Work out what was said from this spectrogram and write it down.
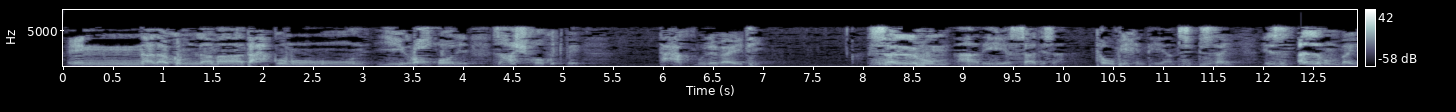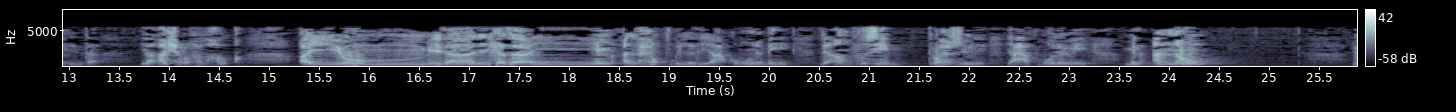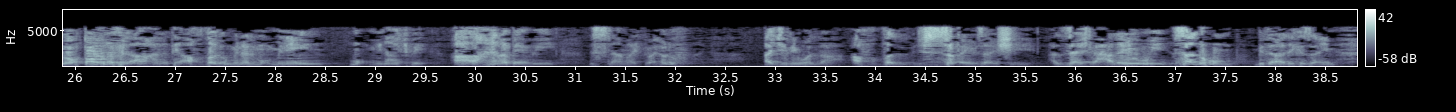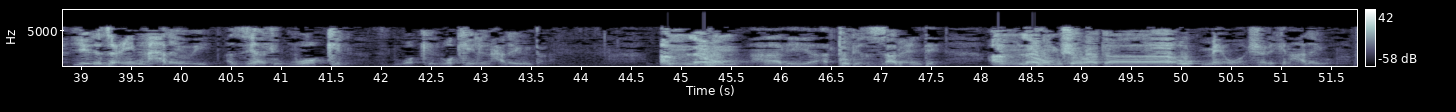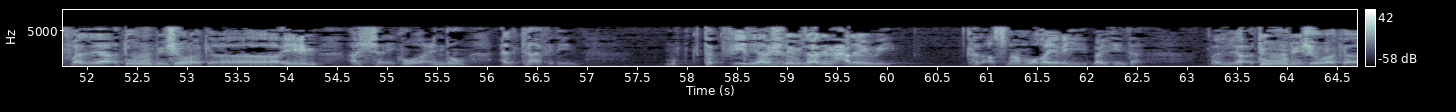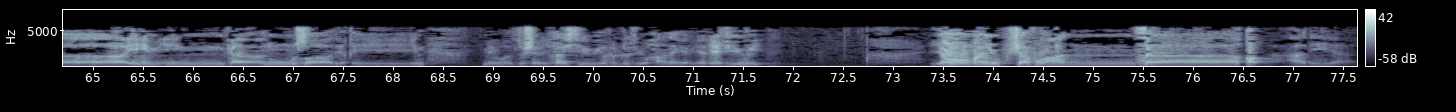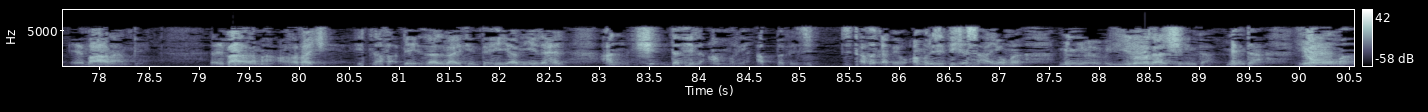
إن لكم لما تحكمون. يي روح قولي. زخش خو كتبة. تحكموا لبيتي. سلهم. هذه هي السادسة. توبيخ انتيام سدسين اسألهم بيت انت. يا أشرف الخلق. أيهم بذلك زعيم. الحكم الذي يحكمون به لأنفسهم. روح زيولي. يحكموا لوي من أنهم يعطون في الآخرة أفضل من المؤمنين. مؤمنات به. آخر بيوي إسلامك بحلف أجري ولا أفضل زي شيء. الزاج الحليوي سنهم بذلك زعيم. يلا زعيم الحليوي الزياج موكل. موكل وكيل حليوي انت. أم لهم هذه هي التوبيخ السابع انت. أم لهم شركاء مئة شريك حليو. فليأتوا بشركائهم. الشريك هو عندهم الكافرين. تكفيل يا شليوزالين حليوي كالأصنام وغيره بيت فليأتوا بشركائهم إن كانوا صادقين. ميوازو شركاء سيوي حلوز يخانقر يدجيوي يوم يكشف عن ساق. هذه هي عبارة أنت عبارة ما عربجي يتنافق به البيت هي ميلحل عن شدة الأمر أب بزد. به. أمر ساعة يوم من يلو ذا الشيء انت منت يوم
